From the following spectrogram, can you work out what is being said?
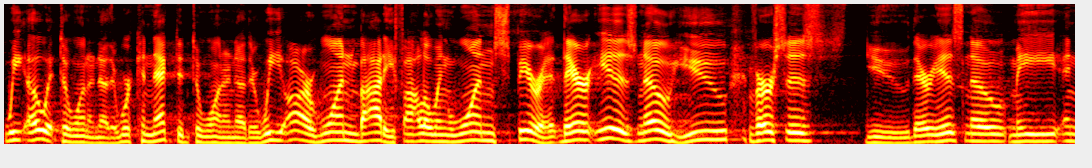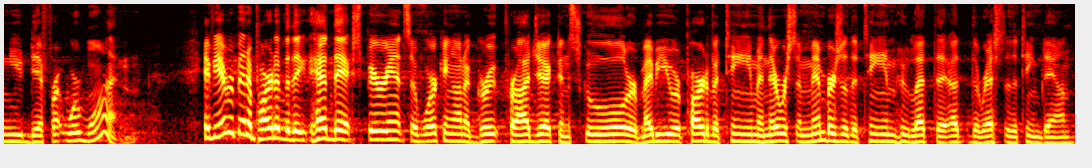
We owe it to one another. We're connected to one another. We are one body following one spirit. There is no you versus you. There is no me and you different. We're one. Have you ever been a part of the, had the experience of working on a group project in school, or maybe you were part of a team and there were some members of the team who let the, uh, the rest of the team down?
